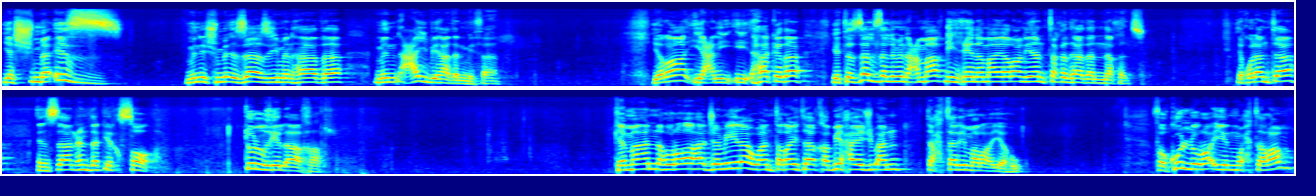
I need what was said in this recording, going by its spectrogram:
يشمئز من اشمئزازي من هذا من عيب هذا المثال. يرى يعني هكذا يتزلزل من أعماقه حينما يراني ينتقد هذا النقد. يقول أنت إنسان عندك إقصاء تلغي الآخر. كما أنه رآها جميلة وأنت رأيتها قبيحة يجب أن تحترم رأيه. فكل رأي محترم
